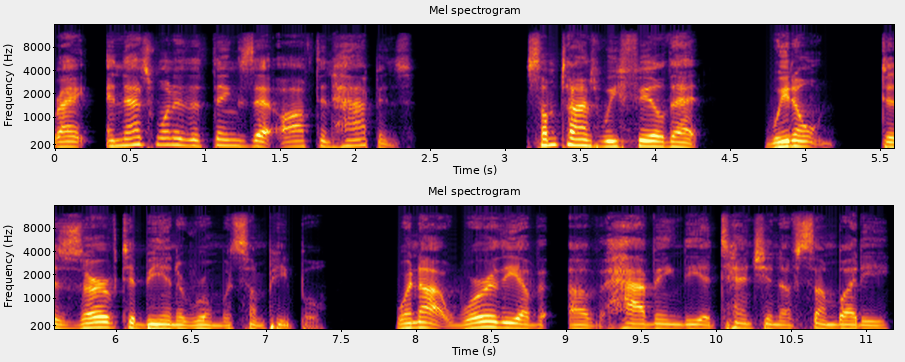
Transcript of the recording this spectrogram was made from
Right. And that's one of the things that often happens. Sometimes we feel that we don't deserve to be in a room with some people. We're not worthy of, of having the attention of somebody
